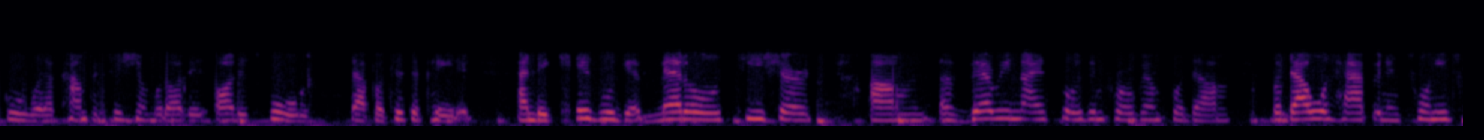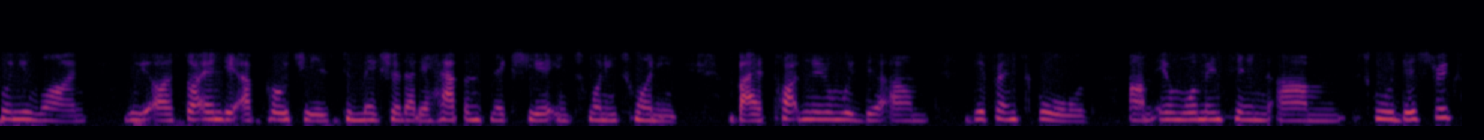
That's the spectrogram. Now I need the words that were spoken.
School with a competition with all the all the schools that participated. And the kids will get medals, T-shirts, um, a very nice closing program for them. But that will happen in 2021. We are starting the approaches to make sure that it happens next year in 2020 by partnering with the um, different schools um, in Wilmington um, school districts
